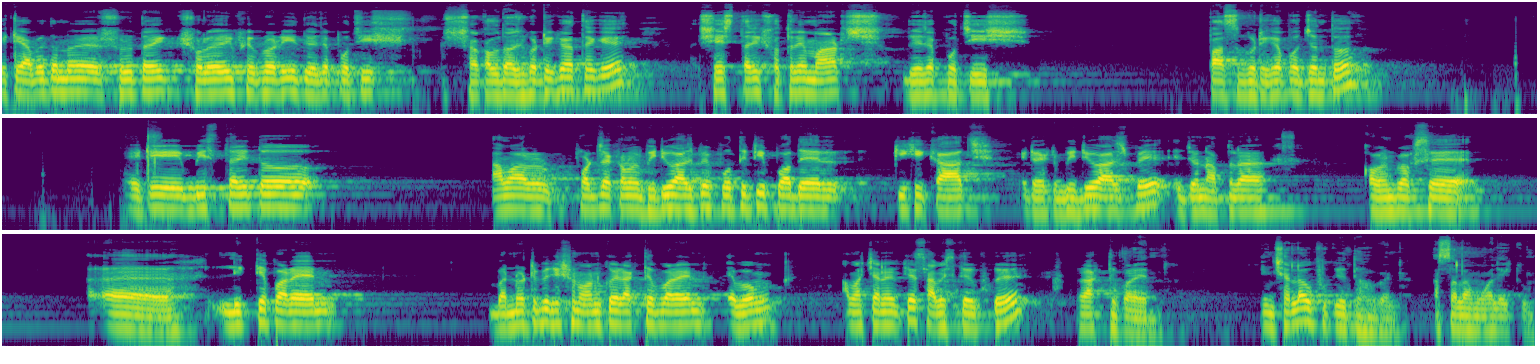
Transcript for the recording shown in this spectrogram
এটি আবেদনের শুরু তারিখ ষোলোই ফেব্রুয়ারি দু হাজার পঁচিশ সকাল দশ ঘটিকা থেকে শেষ তারিখ সতেরোই মার্চ দু হাজার পঁচিশ। পাঁচ ঘটিকা পর্যন্ত। এটি বিস্তারিত আমার পর্যায়ক্রমে ভিডিও আসবে। প্রতিটি পদের কী কী কাজ, এটা একটা ভিডিও আসবে। এই জন্য আপনারা কমেন্ট বক্সে লিখতে পারেন বা নোটিফিকেশন অন করে রাখতে পারেন এবং আমার চ্যানেলকে সাবস্ক্রাইব করে রাখতে পারেন। ইনশাল্লাহ উপকৃত হবেন। আসসালামু আলাইকুম।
